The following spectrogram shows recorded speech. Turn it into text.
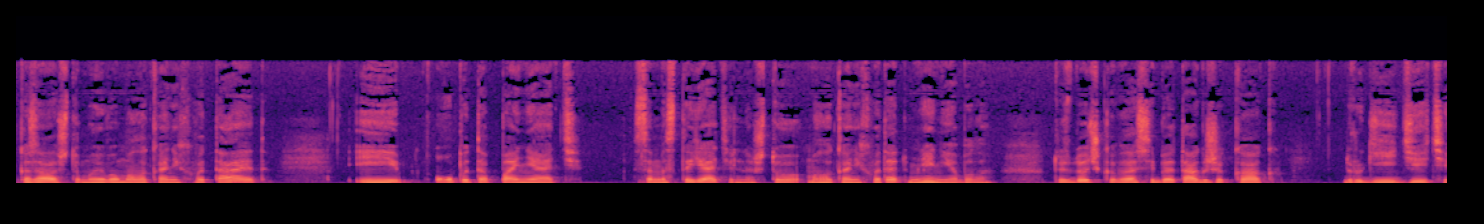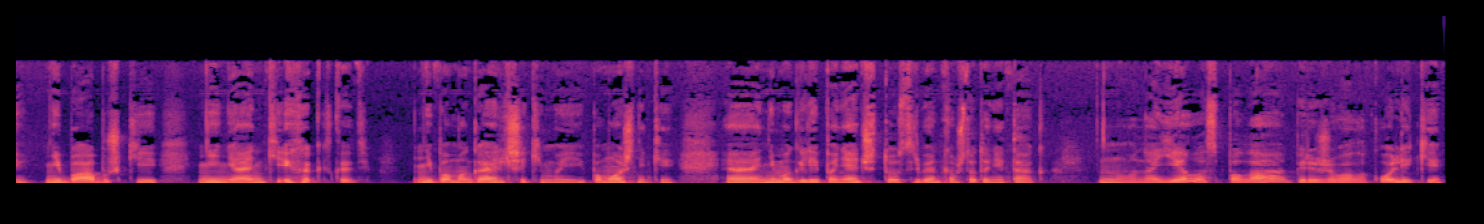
Оказалось, что моего молока не хватает, и опыта понять самостоятельно, что молока не хватает, у меня не было. То есть дочка вела себя так же, как другие дети. Ни бабушки, ни няньки, как сказать, не помогальщики мои, помощники э, не могли понять, что с ребенком что-то не так. Ну, она ела, спала, переживала колики,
